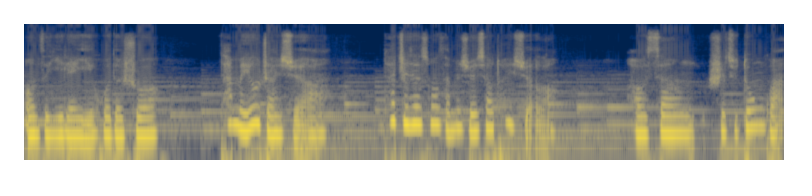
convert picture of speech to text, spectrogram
王子一脸疑惑地说：“他没有转学啊，他直接从咱们学校退学了，好像是去东莞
